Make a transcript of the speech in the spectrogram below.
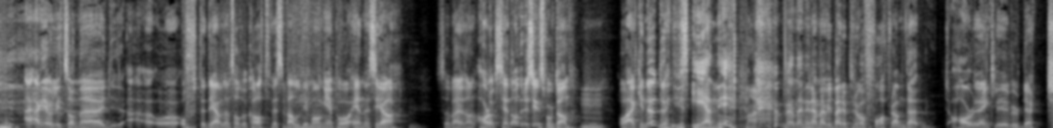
Jeg, jeg er jo litt sånn uh, Ofte djevelens advokat. Hvis veldig mange er på ene sida, så er bare sånn Har dere sett andre synspunktene? Og jeg er ikke nødvendigvis enig, Nei. men jeg vil bare prøve å få fram det. Har du egentlig vurdert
